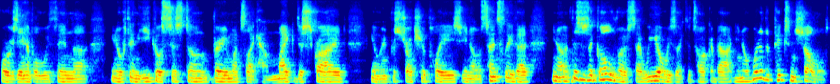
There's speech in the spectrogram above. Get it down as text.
for example, within the, you know, within the ecosystem, very much like how Mike described, you know, infrastructure plays, you know, essentially that, you know, if this is a gold rush that we always like to talk about, you know, what are the picks and shovels?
